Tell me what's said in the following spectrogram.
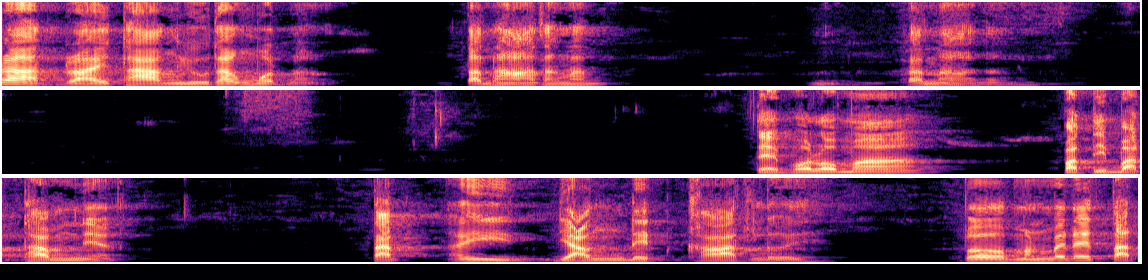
ราดรายทางอยู่ทั้งหมดน่ะตัณหาทั้งนั้น ตัณหาทั้งนั้น แต่พอเรามาปฏิบัติธรรมเนี่ย ตัดไอ้อย่างเด็ดขาดเลย เพราะมันไม่ได้ตัด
